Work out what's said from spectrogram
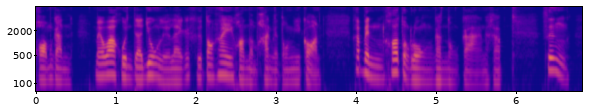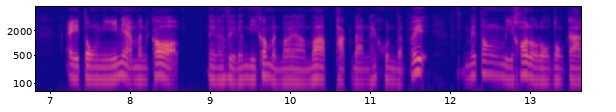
พร้อมกัน ไม่ว่าคุณจะยุ่งหรืออะไรก็คือต้องให้ความสำคัญกับตรงนี้ก่อน ก็เป็นข้อตกลงกันตรงกลางนะครับ ซึ่งไอ้ตรงนี้เนี่ยมันก็ในหนังสือเล่มนี้ก็เหมือนพยายามว่าผลักดันให้คุณแบบเอ้ย ไม่ต้องมีข้อตกลงตรงกลาง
